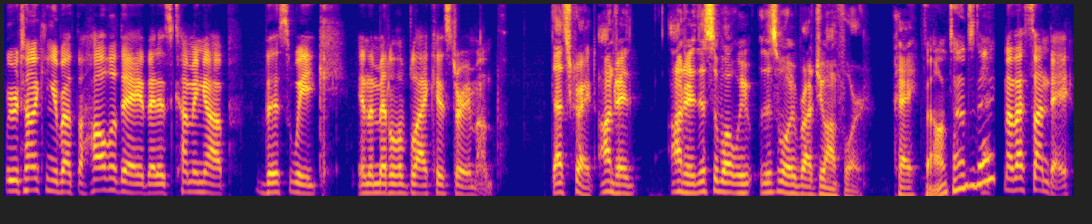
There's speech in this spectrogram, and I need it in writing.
We were talking about the holiday that is coming up this week in the middle of Black History Month. That's correct, Andre. Andre, this is what we this is what we brought you on for. Okay. Valentine's Day? No, that's Sunday.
